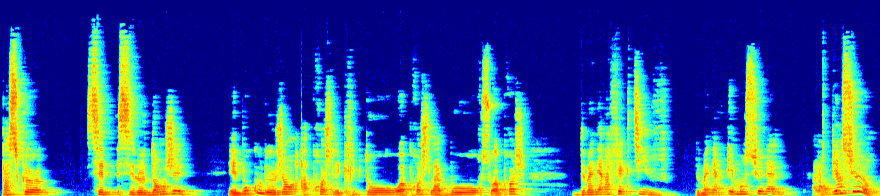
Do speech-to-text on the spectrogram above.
parce que c'est le danger. Et beaucoup de gens approchent les cryptos ou approchent la bourse ou approchent de manière affective, de manière émotionnelle. Alors bien sûr,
